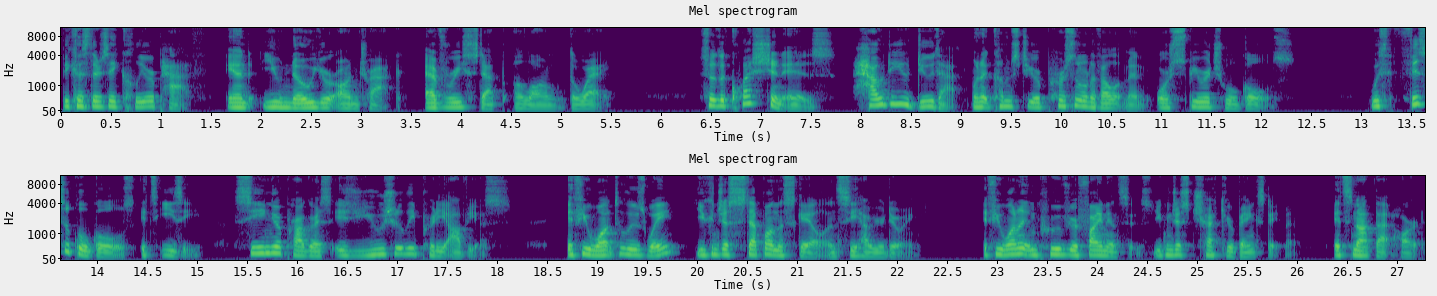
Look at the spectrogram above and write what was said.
Because there's a clear path, and you know you're on track every step along the way. So the question is how do you do that when it comes to your personal development or spiritual goals? With physical goals, it's easy. Seeing your progress is usually pretty obvious. If you want to lose weight, you can just step on the scale and see how you're doing. If you want to improve your finances, you can just check your bank statement. It's not that hard.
